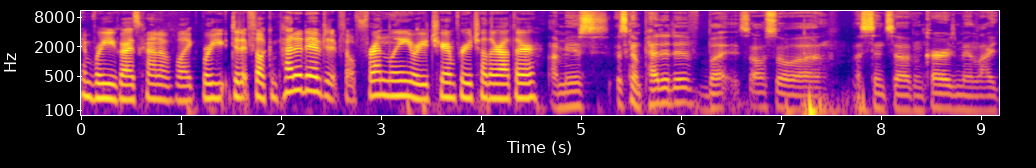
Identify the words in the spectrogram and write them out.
And were you guys kind of like, were you? Did it feel competitive? Did it feel friendly? Were you cheering for each other out there? I mean, it's it's competitive, but it's also a, a sense of encouragement. Like,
